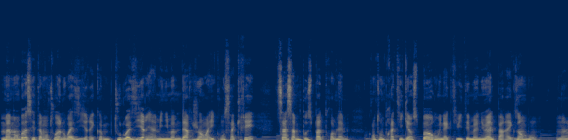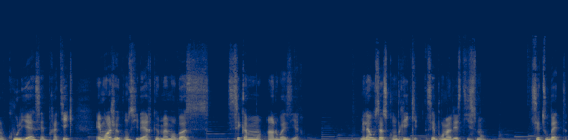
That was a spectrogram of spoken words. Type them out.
Maman Boss est avant tout un loisir, et comme tout loisir, il y a un minimum d'argent à y consacrer, ça, ça me pose pas de problème. Quand on pratique un sport ou une activité manuelle, par exemple, on a un coût lié à cette pratique, et moi, je considère que Maman Boss, c'est comme un loisir. Mais là où ça se complique, c'est pour l'investissement. C'est tout bête.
